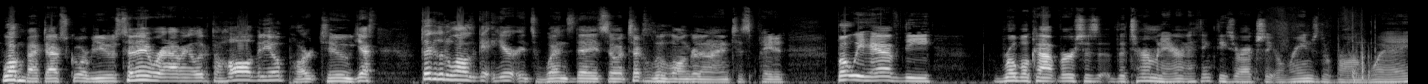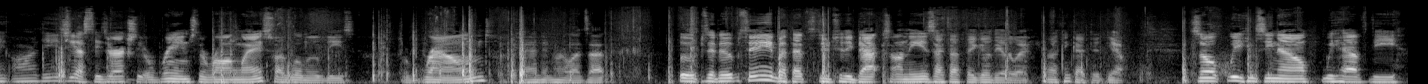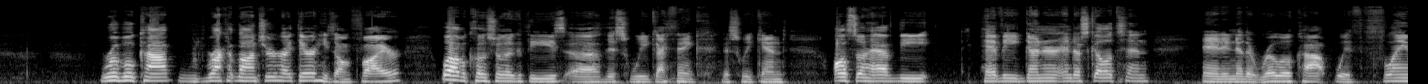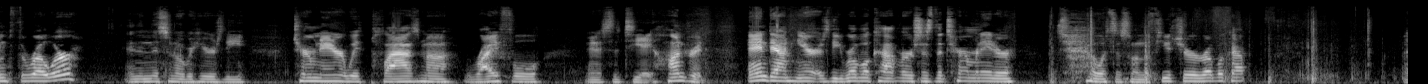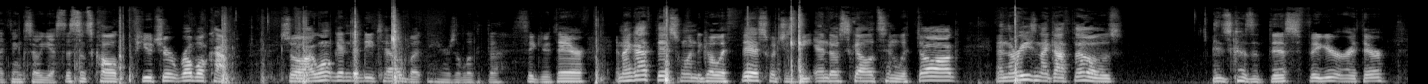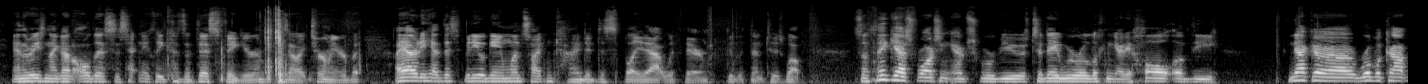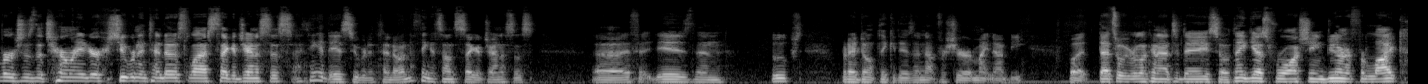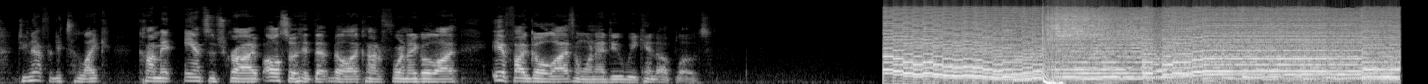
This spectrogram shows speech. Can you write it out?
Welcome back to After School Reviews. Today we're having a look at the haul video part 2. Yes, took a little while to get here. It's Wednesday, so it took a little longer than I anticipated. But we have the RoboCop versus the Terminator, and I think these are actually arranged the wrong way. Are these? Yes, these are actually arranged the wrong way, so I will move these around. Okay, I didn't realize that. Oopsie doopsie, but that's due to the backs on these. I thought they go the other way. I think I did, yeah. So, we can see now, we have the RoboCop rocket launcher right there. And he's on fire. We'll have a closer look at these uh, this week, I think, this weekend. Also have the heavy gunner endoskeleton and another RoboCop with flamethrower. And then this one over here is the Terminator with plasma rifle, and it's the T-800. And down here is the RoboCop versus the Terminator. What's this one? The Future RoboCop? I think so, yes. This one's called Future RoboCop. So I won't get into detail, but here's a look at the figure there. And I got this one to go with this, which is the endoskeleton with dog. And the reason I got those is because of this figure right there. And the reason I got all this is technically because of this figure and because I like Terminator. But I already had this video game one, so I can kind of display that with there with them too as well. So thank you guys for watching School Reviews. Today we were looking at a haul of the NECA Robocop versus the Terminator Super Nintendo slash Sega Genesis. I think it is Super Nintendo. I don't think it's on Sega Genesis. Uh, if it is, then oops. But I don't think it is. I'm not for sure. It might not be. But that's what we were looking at today. So thank you guys for watching. Do not for like. Do not forget to like, comment, and subscribe. Also hit that bell icon for when I go live. If I go live and when I do weekend uploads.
